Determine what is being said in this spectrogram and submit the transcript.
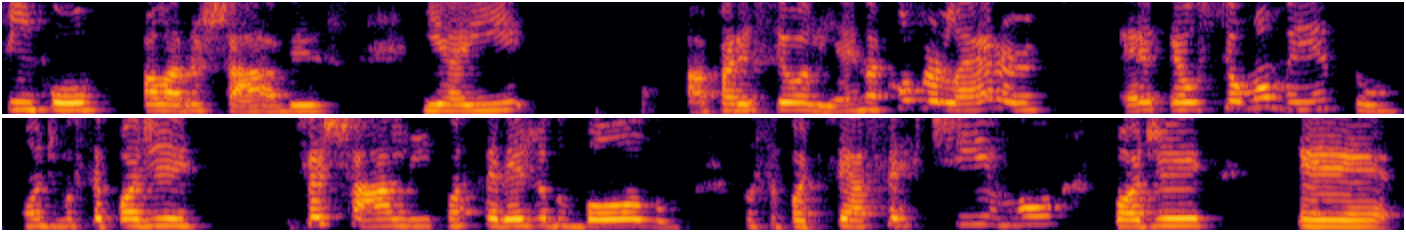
cinco palavras-chave, e aí apareceu ali. Aí na cover letter é, é o seu momento, onde você pode fechar ali com a cereja do bolo. Você pode ser assertivo, pode é,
